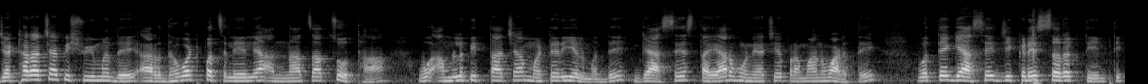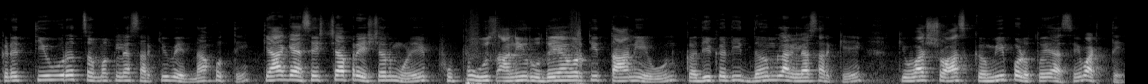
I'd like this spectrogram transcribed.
जठराच्या पिशवीमध्ये अर्धवट पचलेल्या अन्नाचा चोथा व आम्लपित्ताच्या मटेरियलमध्ये गॅसेस तयार होण्याचे प्रमाण वाढते व ते गॅसेस जिकडे सरकतील तिकडे तीव्र चमकल्यासारखी वेदना होते. त्या गॅसेसच्या प्रेशरमुळे फुफ्फुस आणि हृदयावरती ताण येऊन कधीकधी दम लागल्यासारखे किंवा श्वास कमी पडतोय असे वाटते.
